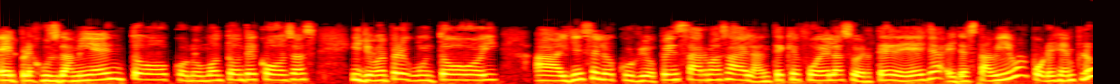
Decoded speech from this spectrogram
el prejuzgamiento, con un montón de cosas. Y yo me pregunto hoy, ¿a alguien se le ocurrió pensar más adelante qué fue la suerte de ella? ¿Ella está viva, por ejemplo?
